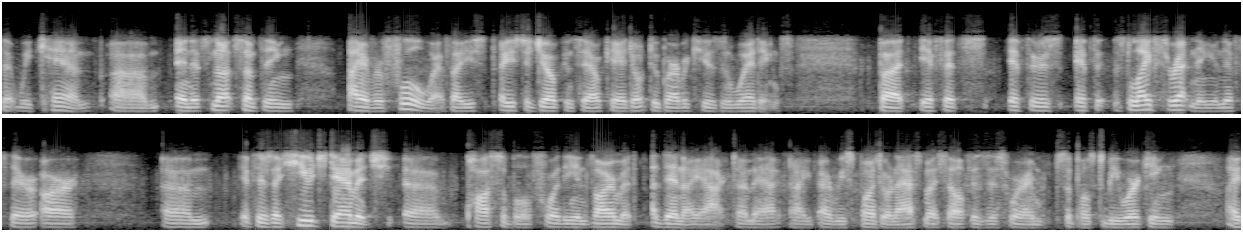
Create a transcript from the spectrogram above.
that we can. Um, and it's not something I ever fool with. I used I used to joke and say, okay, I don't do barbecues and weddings, but if it's if there's if it's life threatening and if there are um, if there's a huge damage uh, possible for the environment, then I act. I'm at, I, I respond to it. I ask myself, is this where I'm supposed to be working? I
